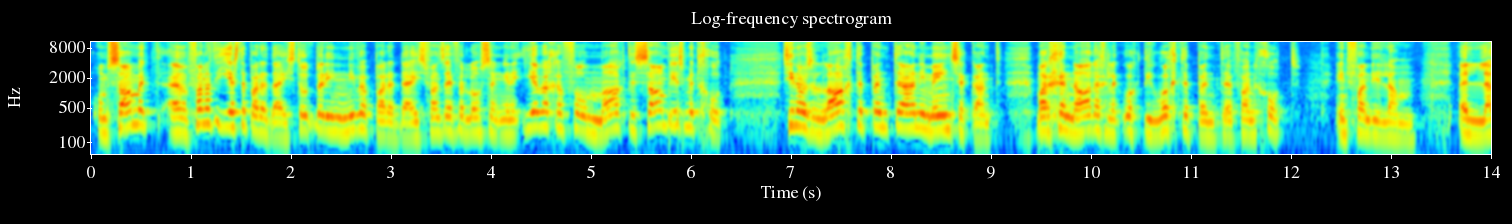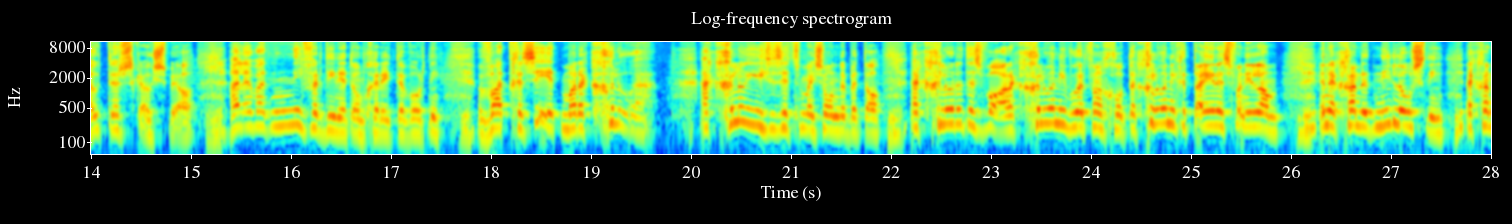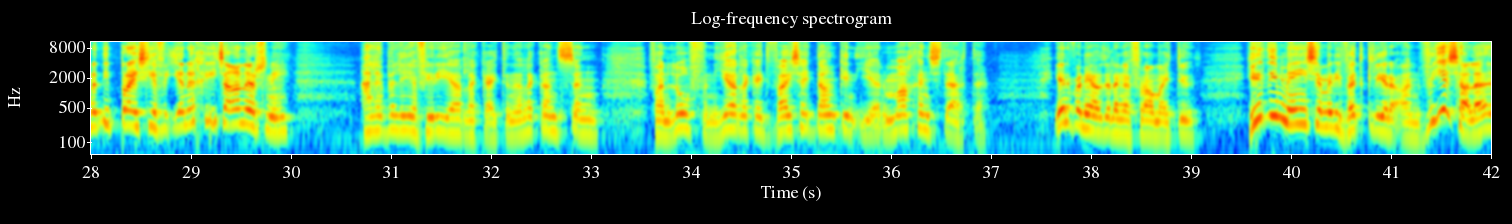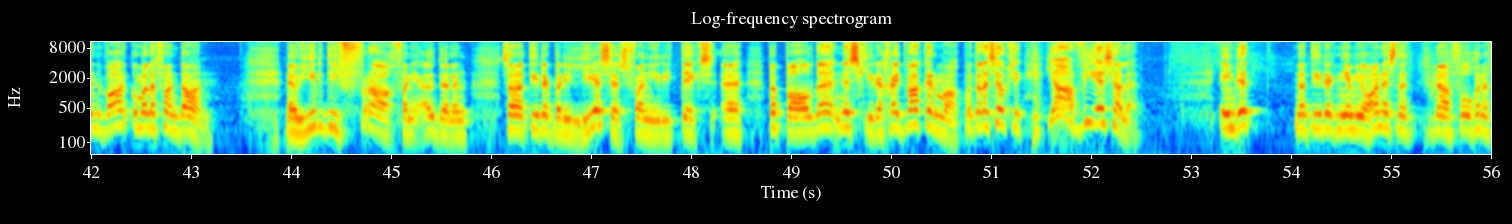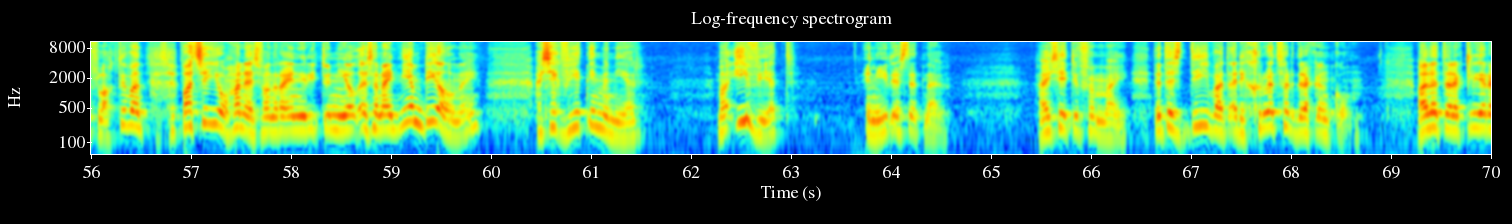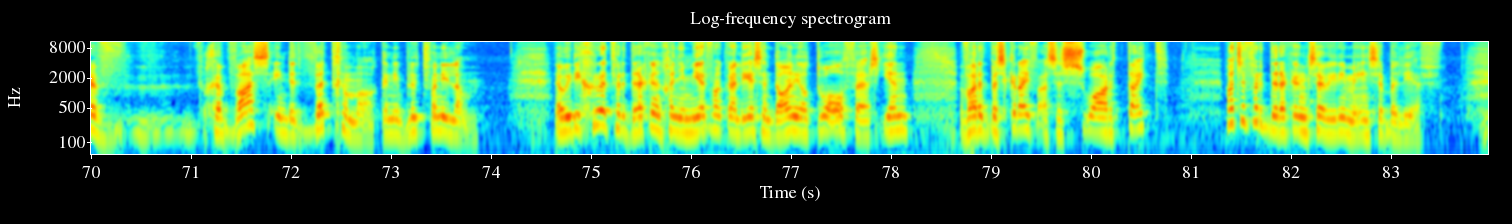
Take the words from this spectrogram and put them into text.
Om saam met uh, vanaf die eerste paradys tot by die nuwe paradys van sy verlossing en 'n ewige volmaakte saamwees met God sien ons laagtepunte aan die mensekant, maar genadiglik ook die hoogtepunte van God en van die lam 'n louter skouspel hulle wat nie verdien het om gered te word nie wat gesê het maar ek glo Ek glo Jesus het vir my sonde betaal. Ek glo dit is waar. Ek glo in die woord van God. Ek glo in die getuienis van die lam en ek gaan dit nie los nie. Ek gaan dit nie prysgee vir enigiets anders nie. Hulle beleef hierdie heerlikheid en hulle kan sing van lof en heerlikheid, wysheid, dank en eer, mag en sterkte. Een van die ouderlinge vra my toe: Hierdie mense met die wit klere aan, wie is hulle en waar kom hulle vandaan? Nou hierdie vraag van die ouderling sal natuurlik by die lesers van hierdie teks 'n bepaalde nuuskierigheid wakker maak, want hulle sê ook sê, "Ja, wie is hulle?" En dit natuurlik neem Johannes na na 'n volgende vlak toe, want wat sê Johannes wanneer hy in hierdie toneel is en hy neem deel, nê? Hy sê, "Ek weet nie, meneer, maar u weet." En hier is dit nou. Hy sê toe vir my, "Dit is die wat uit die groot verdrukking kom." Hulle het hulle klere gewas en dit wit gemaak in die bloed van die lam. Nou hierdie groot verdrukking gaan jy meer van kan lees in Daniël 12 vers 1 wat dit beskryf as 'n swaar tyd. Wat 'n verdrukking sou hierdie mense beleef?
